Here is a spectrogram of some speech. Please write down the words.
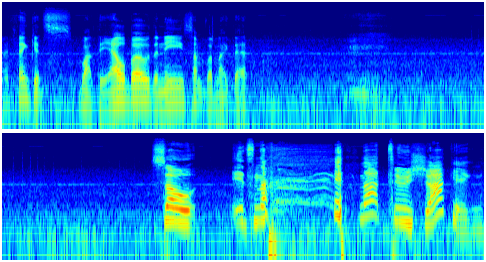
I think it's, what, the elbow, the knee, something like that. So, it's not, it's not too shocking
